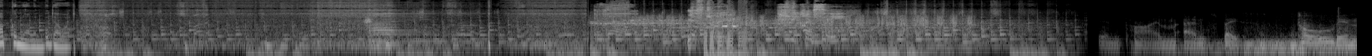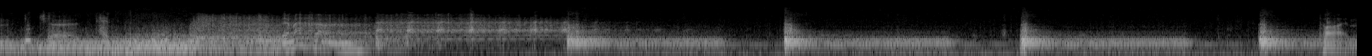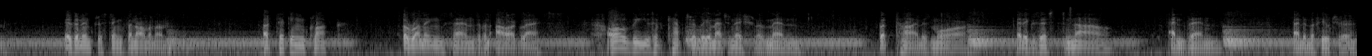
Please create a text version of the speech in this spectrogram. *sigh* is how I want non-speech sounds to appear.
Abgenommen bedauert. Frequency. in time and space, told in future tense. Dimension Time phenomenon. A ticking clock, the running sands of an hourglass. All these have captured the imagination of men. But time is more. It exists now, and then, and in the future.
